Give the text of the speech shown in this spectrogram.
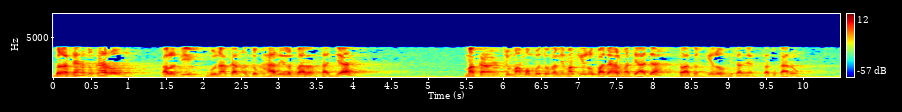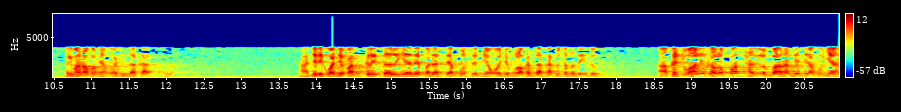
Berasnya satu karung. Kalau digunakan untuk hari lebaran saja maka cuma membutuhkan 5 kilo padahal masih ada 100 kilo misalnya satu karung. Nah, gimana hukumnya? Wajib zakat. Nah, jadi kewajiban kriteria daripada setiap muslim yang wajib mengeluarkan zakat itu seperti itu. Nah, kecuali kalau pas hari lebaran dia tidak punya.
